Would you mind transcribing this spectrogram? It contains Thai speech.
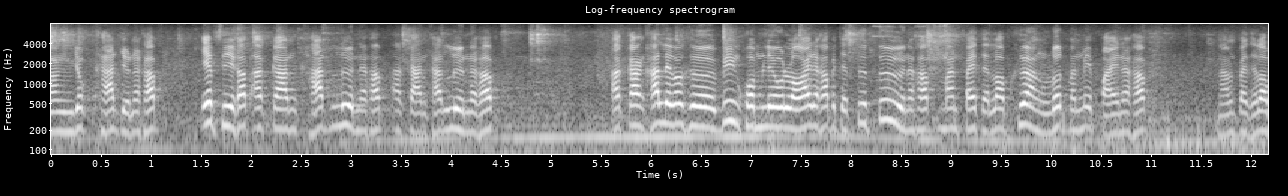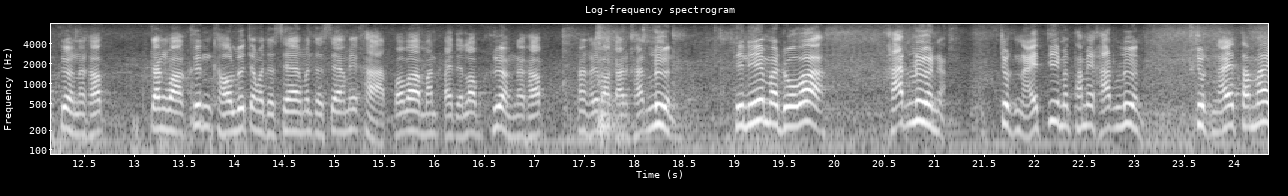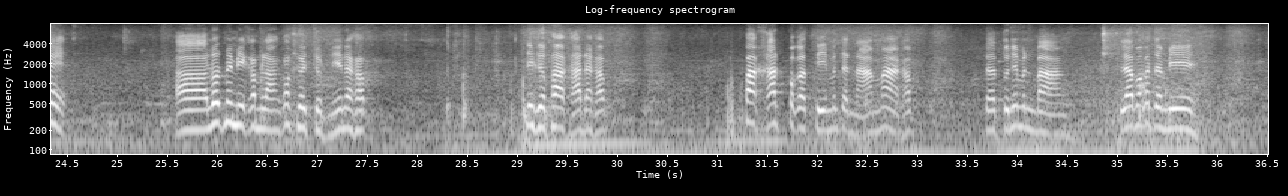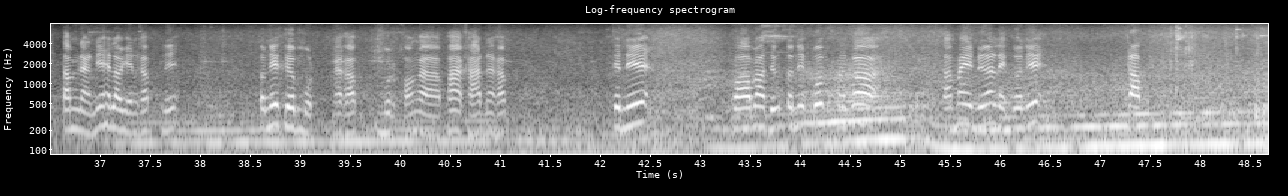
ำลังยกคาร์ดอยู่นะครับ FC ครับอาการคาร์ดลื่นนะครับ อาการคาร์ดลื่นนะครับ อาการคาร์ดลื่นก็คือวิ่งความเร็วร้อยนะครับมันจะตื้อๆนะครับ มันไปแต่รอบเครื่องรถมันไม่ไปนะครับนะมันไปแต่รอบเครื่องนะครับ จังหวะขึ้นเขาหรือจังหวะจะแซงมันจะแซงไม่ขาด เพราะว่ามันไปแต่รอบเครื่องนะครับนั่นคืออาการคาร์ดลื่น ทีนี้มาดูว่าคาร์ดลื่นจุดไหนที่มันทำให้คาร์ดลื่น จุดไหนทำให้อ่ารถไม่มีกำลังก็คือจุดนี้นะครับ นี่คือผ้าคัดนะครับ ผ้าคัดปกติมันจะหนามากครับ แต่ตัวนี้มันบาง แล้วมันก็จะมีตำแหน่งนี้ให้เราเห็นครับนี่ตัวนี้คือหมุดนะครับ หมุดของผ้าคัดนะครับ ทีนี้พอมาถึงตัวนี้ปุ๊บมันก็ทำให้เนื้อเหล็กตัวนี้กับ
